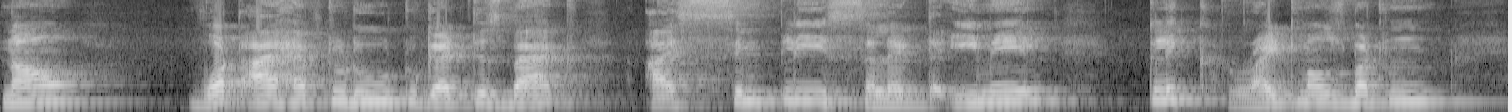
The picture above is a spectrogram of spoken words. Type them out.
Now what I have to do to get this back, I simply select the email, click right mouse button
